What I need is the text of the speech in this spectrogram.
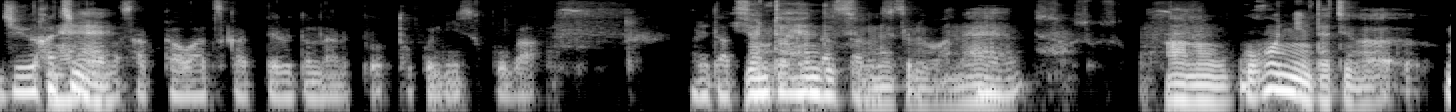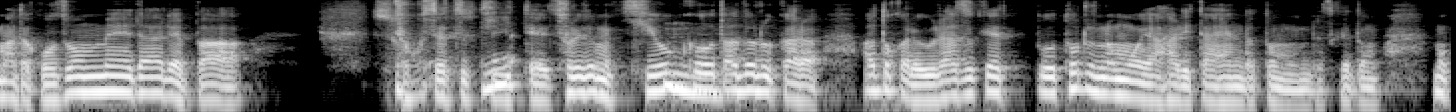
18ね名の作家を扱ってるとなると、特にそこが、あれだ非常に大変ですよねそれはねそうそうそう。あの、ご本人たちがまだご存命であれば、直接聞いて、それでも記憶をたどるから、後から裏付けを取るのもやはり大変だと思うんですけども、もう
